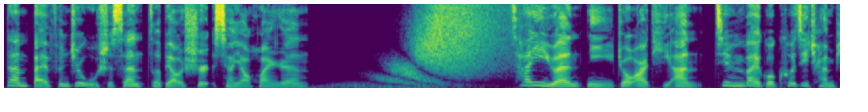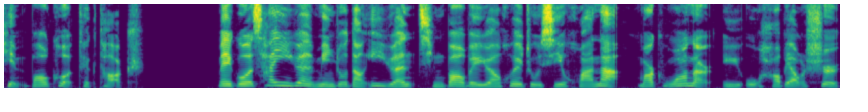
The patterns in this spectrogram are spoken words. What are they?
但百分之五十三则表示想要换人。参议员拟周二提案禁外国科技产品，包括 TikTok。美国参议院民主党议员情报委员会主席华纳 （Mark Warner） 于五号表示。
